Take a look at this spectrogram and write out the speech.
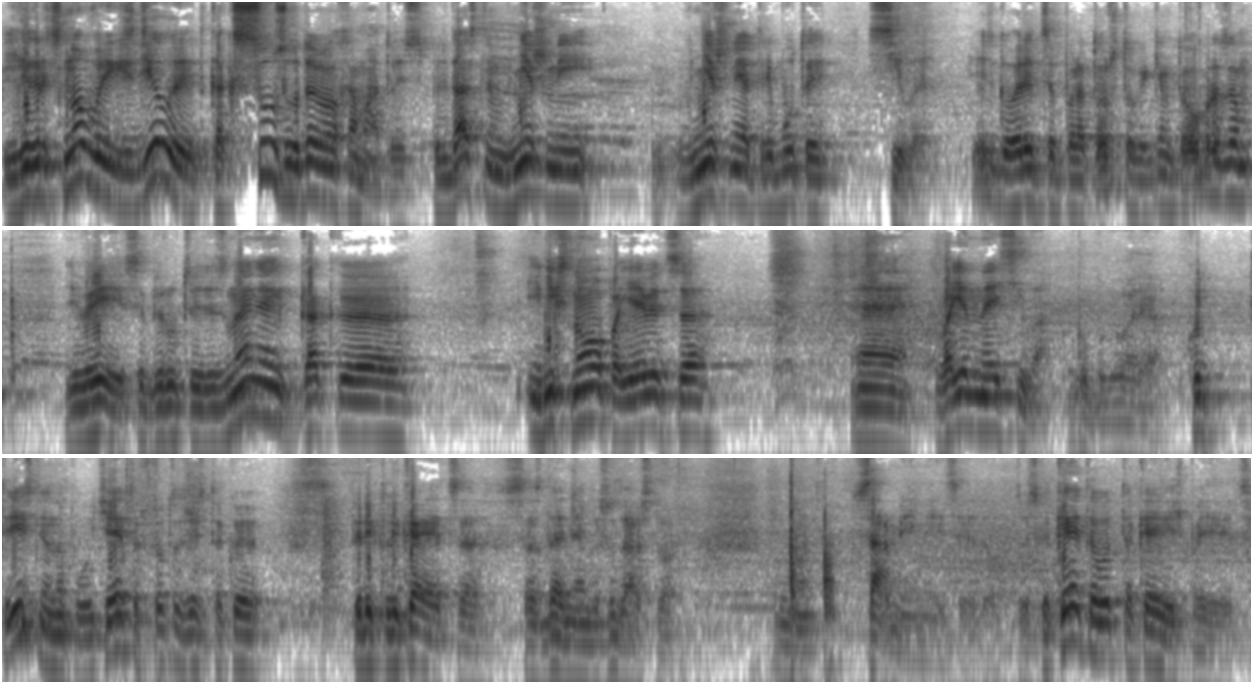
И, как говорит, снова их сделает, как Сус Гудом Хама, то есть придаст им внешние, внешние атрибуты силы. Здесь говорится про то, что каким-то образом евреи соберутся из изгнания, как э, и у них снова появится э, военная сила, грубо говоря. Хоть тресни, но получается что-то здесь такое перекликается с созданием государства. С армией имеется в виду. То есть какая-то вот такая вещь появится.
